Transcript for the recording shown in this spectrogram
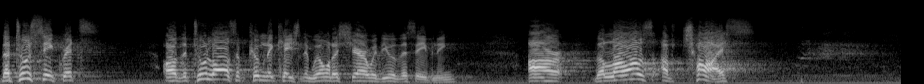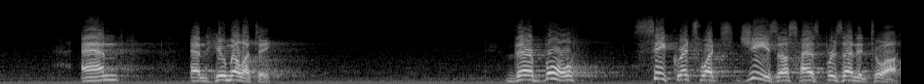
The two secrets, or the two laws of communication that we want to share with you this evening, are the laws of choice and, and humility. They're both secrets which Jesus has presented to us.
